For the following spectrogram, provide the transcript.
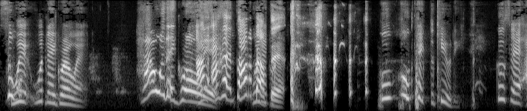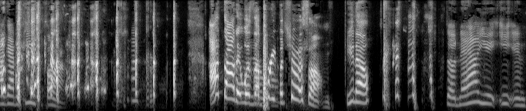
So Where where they grow at? how are they growing I. I hadn't thought Where about they that. Who who picked the cutie? Who said I got a cutie farm? I thought it was No. a premature something. You know? So now you're eating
